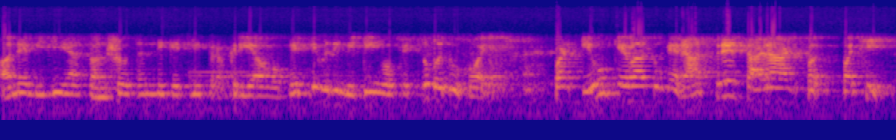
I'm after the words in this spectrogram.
અને બીજી આ સંશોધનની કેટલી પ્રક્રિયાઓ, કેટલી બધી મિટિંગો, કેટલું બધું હોય. પણ એવું કહેવાતું કે રાત્રે સાડા આઠ પછી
